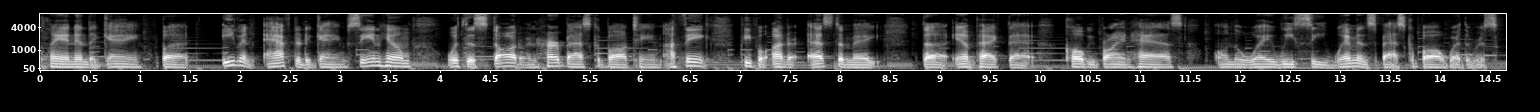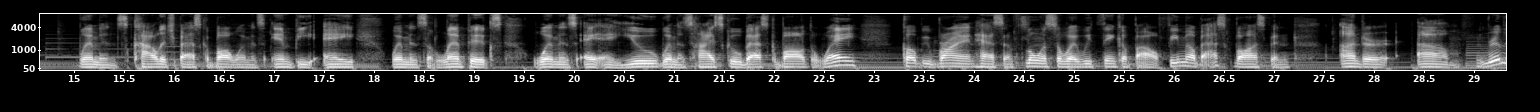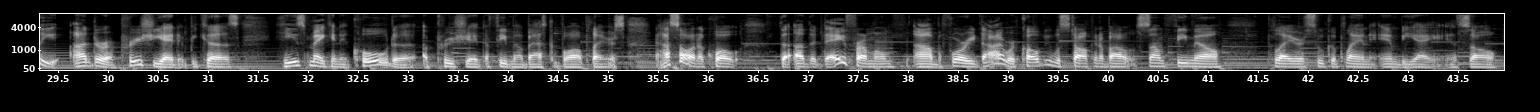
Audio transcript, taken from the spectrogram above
playing in the game, but even after the game, seeing him with his daughter and her basketball team, I think people underestimate the impact that Kobe Bryant has on the way we see women's basketball, whether it's women's college basketball, women's NBA, women's Olympics, women's AAU, women's high school basketball. The way Kobe Bryant has influenced the way we think about female basketball has been under um, really underappreciated because he's making it cool to appreciate the female basketball players. And I saw in a quote the other day from him uh, before he died where Kobe was talking about some female players who could play in the NBA. And so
